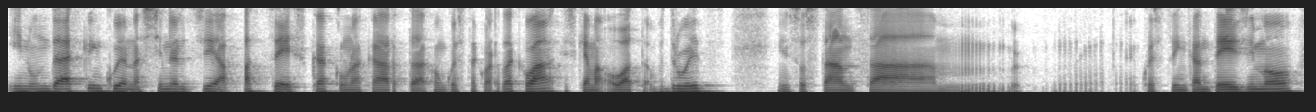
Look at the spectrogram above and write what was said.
in un deck in cui ha una sinergia pazzesca con una carta, con questa carta qua, che si chiama Oath of Druids, in sostanza mm, questo incantesimo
